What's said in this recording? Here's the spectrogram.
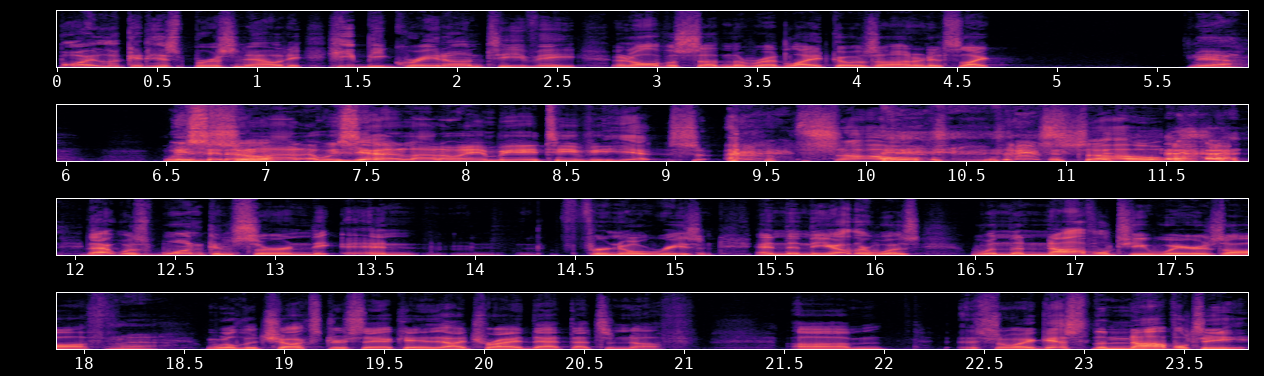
boy, look at his personality. He'd be great on TV. And all of a sudden the red light goes on and it's like, yeah. We And see that a lot. We see yeah. that a lot on NBA TV. Yeah. So, so, so that was one concern, the, and for no reason. And then the other was when the novelty wears off, Yeah. will the chuckster say, "Okay, I tried that. That's enough." Um, so I guess the novelty,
